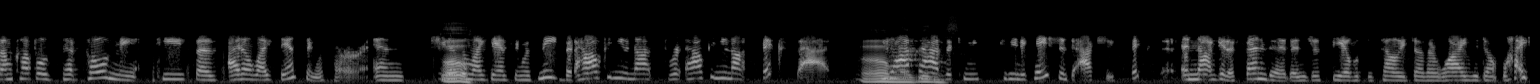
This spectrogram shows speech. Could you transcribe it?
Some couples have told me he says I don't like dancing with her and she Oh. doesn't like dancing with me. But how can you not br- how can you not fix that? Oh, You'd have to have the goodness. commu- communication to actually fix it and not get offended and just be able to tell each other why you don't like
